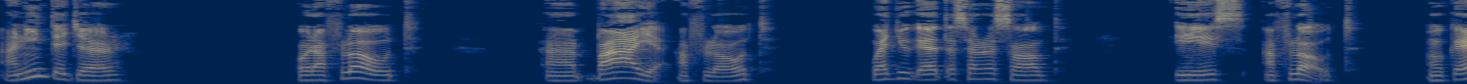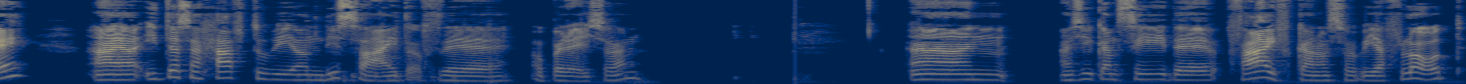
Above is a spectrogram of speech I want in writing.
an integer or a float uh, by a float, what you get as a result is a float. Okay? Uh, it doesn't have to be on this side of the operation. And as you can see, the 5 can also be a float.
